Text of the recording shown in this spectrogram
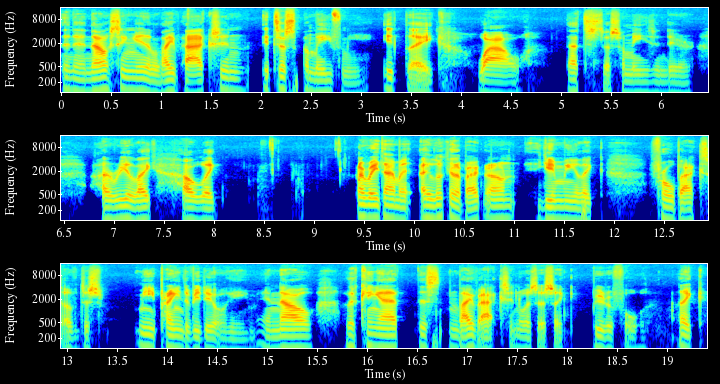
and now seeing it in live action, it just amazed me. It like wow, that's just amazing there. I really like how like every time I, I look at the background, it gave me like throwbacks of just me playing the video game. And now looking at this live action was just like beautiful. Like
